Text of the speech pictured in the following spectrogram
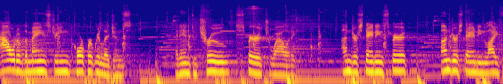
out of the mainstream corporate religions and into true spirituality. Understanding spirit, understanding life,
